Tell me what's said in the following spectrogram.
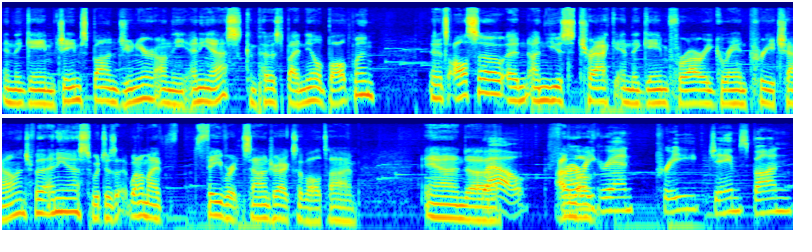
in the game James Bond Jr. on the NES, composed by Neil Baldwin. And it's also an unused track in the game Ferrari Grand Prix Challenge for the NES, which is one of my favorite soundtracks of all time. And uh, wow. Ferrari love- Grand Prix, James Bond.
